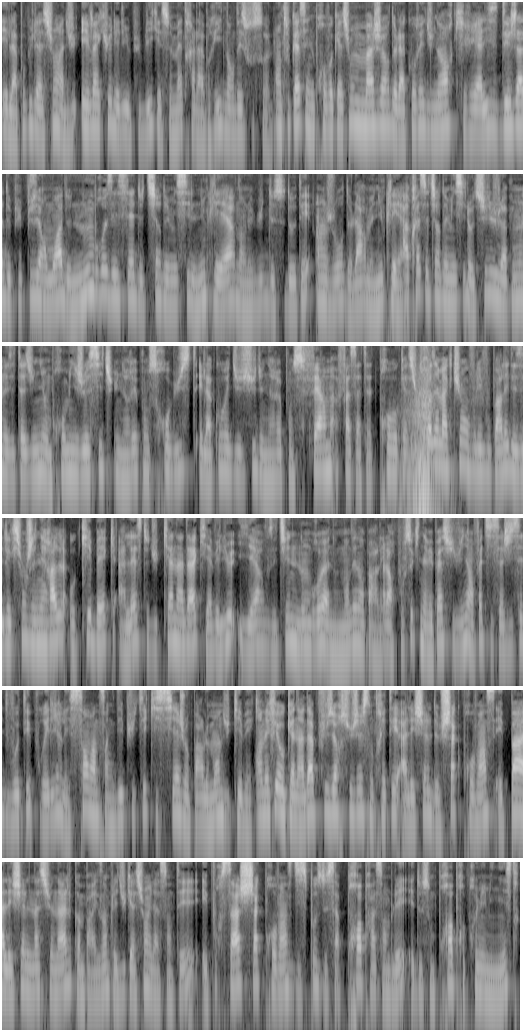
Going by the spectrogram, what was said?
et la population a dû évacuer les lieux publics et se mettre à l'abri dans des sous-sols. En tout cas, c'est une provocation majeure de la Corée du Nord qui réalise déjà depuis plusieurs mois de nombreux essais de tir de missiles nucléaires dans le but de se doter un jour de l'arme nucléaire. Après ce tir de missile au-dessus du Japon, les États-Unis ont promis, je cite, une réponse robuste et la Corée du Sud une réponse ferme face à cette provocation. Troisième action, on voulait vous parler des élections générales au Québec, à l'est du Canada, qui avaient lieu hier. Vous étiez nombreux à nous demander d'en parler. Alors pour ceux qui n'avaient pas suivi, en fait, il s'agissait de voter pour élire les 125 députés qui siègent au Parlement du Québec. En effet, au Canada, plusieurs sujets sont traités à l'échelle de chaque province et pas à l'échelle nationale, comme par exemple l'éducation et la santé. Et pour ça, chaque province dispose de sa propre assemblée et de son propre Premier ministre,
